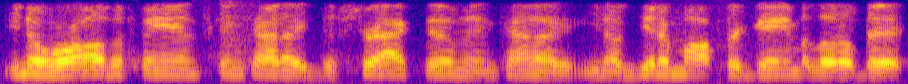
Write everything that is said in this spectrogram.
you know, where all the fans can kind of distract them and kind of, you know, get them off their game a little bit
